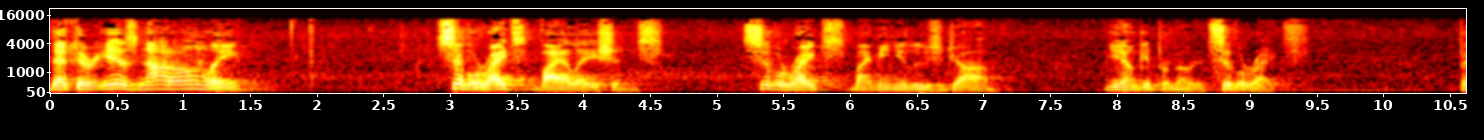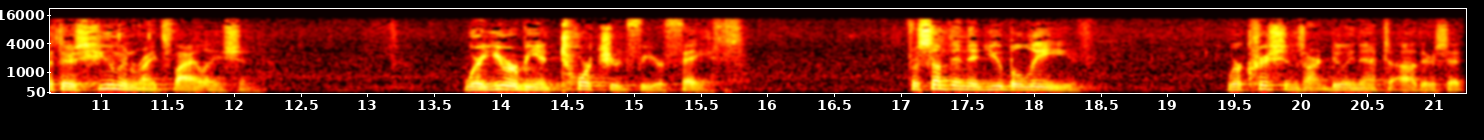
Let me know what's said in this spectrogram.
that there is not only civil rights violations, civil rights might mean you lose your job, you don't get promoted, civil rights. But there's human rights violation where you are being tortured for your faith for something that you believe, where Christians aren't doing that to others. That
